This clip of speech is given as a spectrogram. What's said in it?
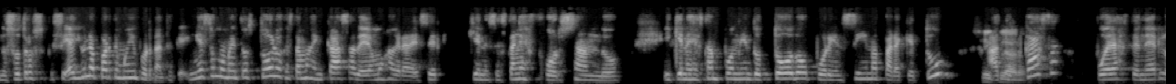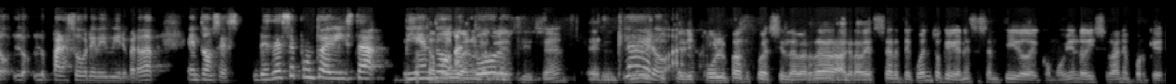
Nosotros, sí, hay una parte muy importante, que en estos momentos todos los que estamos en casa debemos agradecer quienes se están esforzando y quienes están poniendo todo por encima para que tú, a tu casa, puedas tenerlo para sobrevivir, ¿verdad? Entonces, desde ese punto de vista, viendo bueno a todos... Lo que decís, ¿eh? El, claro. Te disculpas, puedes decir la verdad, agradecer. Te cuento que en ese sentido, de como bien lo dice Vane, porque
